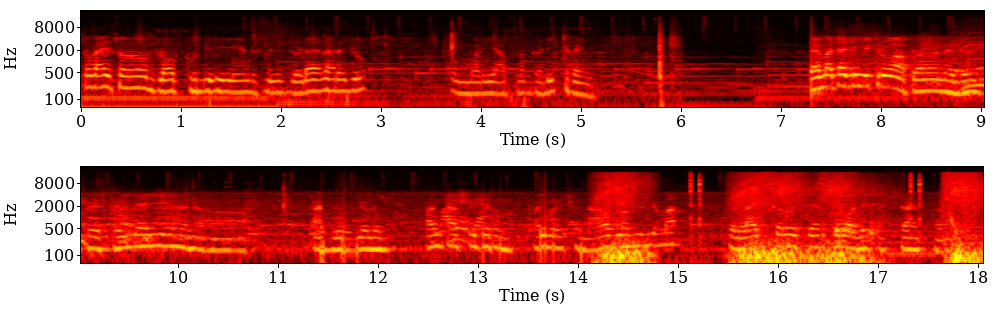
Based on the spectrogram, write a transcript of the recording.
તો ગાઈસ બ્લોગ સુધી એન્ડ સુધી જોડાયેલા રહેજો. તો મળીએ આપણે ઘડીક રહીને. જય માતાજી મિત્રો, આપણા નજર ફ્રેશ થઈ જઈએ અને આજનો વિડીયોનો અંત આપી છે તો ફરી મળીશું નવા બ્લોગ વિડીયોમાં. તો લાઈક કરો શેર કરો અને સબસ્ક્રાઈબ કરો.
